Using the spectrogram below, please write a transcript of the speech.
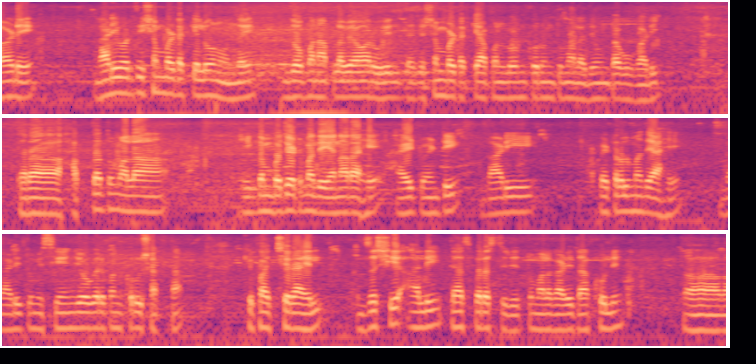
थर्ड आहे. गाडीवरती शंभर टक्के लोन होऊन जाईल. जो पण आपला व्यवहार होईल त्याचे शंभर टक्के आपण लोन करून तुम्हाला देऊन टाकू गाडी. तर हप्ता तुम्हाला एकदम बजेटमध्ये येणार आहे. आय ट्वेंटी गाडी पेट्रोलमध्ये आहे. गाडी तुम्ही सी एन जी वगैरे पण करू शकता. किफायतशी राहील. जशी आली त्याच परिस्थितीत तुम्हाला गाडी दाखवली. तर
